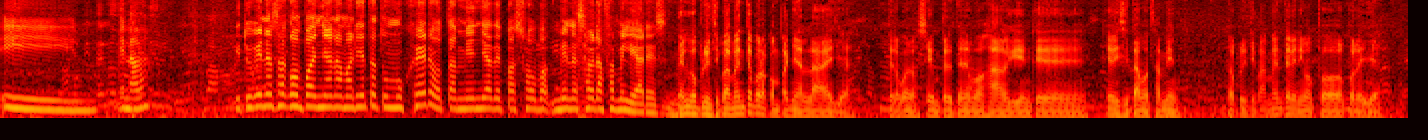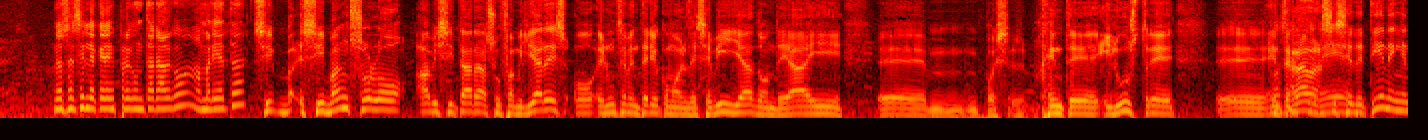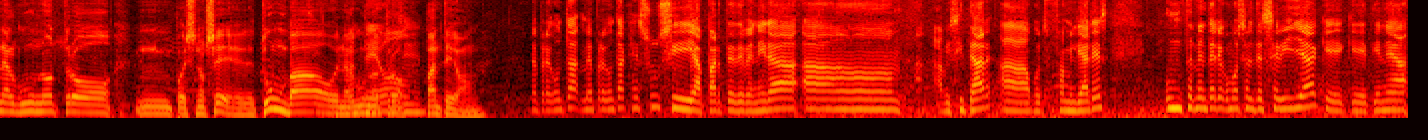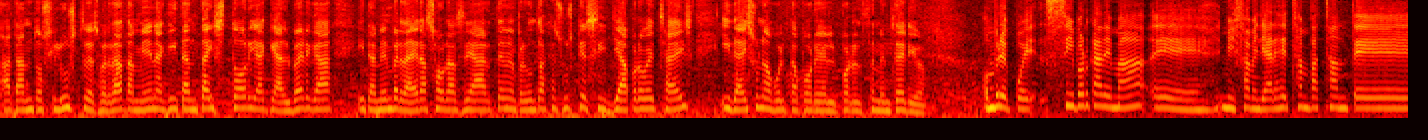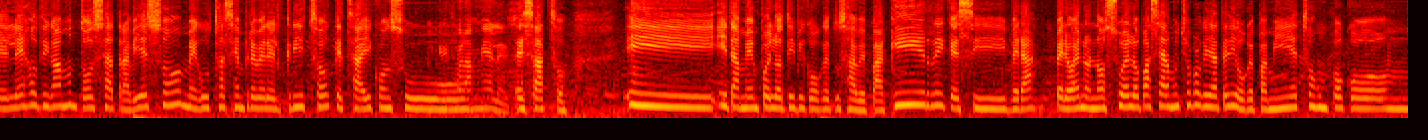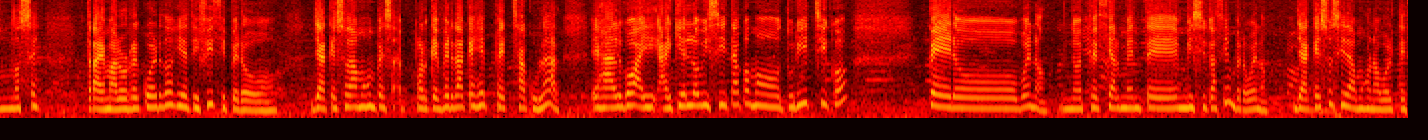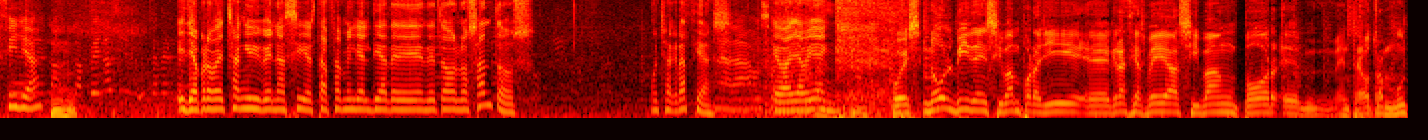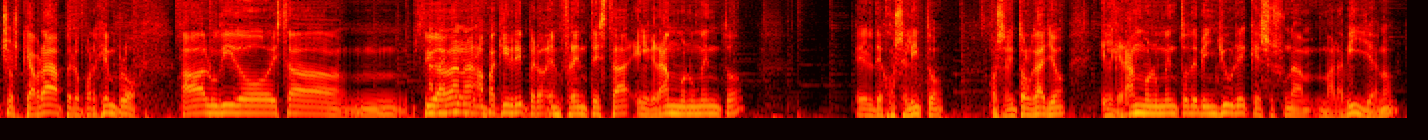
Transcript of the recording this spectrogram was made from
y, y nada. ¿Y tú vienes a acompañar a Marieta, tu mujer, o también ya de paso vienes a ver a familiares? Vengo principalmente por acompañarla a ella, pero bueno, siempre tenemos a alguien que, que visitamos también. Pero principalmente venimos por, por ella. No sé si le queréis preguntar algo a Marieta. Si, si van solo a visitar a sus familiares o en un cementerio como el de Sevilla, donde hay eh, pues gente ilustre. eh, enterrada, si se detienen en algún otro, mm, pues no sé, tumba o en algún panteón. otro Sí. panteón. Me pregunta, me pregunta Jesús si aparte de venir a, a- a visitar a vuestros familiares, un cementerio como es el de Sevilla, que, que tiene a, a tantos ilustres, ¿verdad? También aquí tanta historia que alberga y también verdaderas obras de arte. Me pregunta Jesús que si ya aprovecháis y dais una vuelta por el, por el cementerio. Hombre, pues sí, porque además eh, mis familiares están bastante lejos, digamos, entonces atravieso, me gusta siempre ver el Cristo que está ahí con su... Cristo de las Mieles. Exacto. Y, y también pues lo típico que tú sabes, Paquirri, que sí verás. Pero bueno, no suelo pasear mucho porque ya te digo que para mí esto es un poco, no sé, trae malos recuerdos y es difícil, pero ya que eso damos un pesa- porque es verdad que es espectacular. Es algo, hay, hay quien lo visita como turístico, pero bueno, no especialmente en mi situación, pero bueno, ya que eso sí damos una vueltecilla. Y ya aprovechan y viven así esta familia el día de, de todos los santos. Muchas gracias. que vaya bien. Pues no olviden si van por allí, eh, gracias Bea, si van por, eh, entre otros muchos que habrá, pero por ejemplo, ha aludido esta mm, ciudadana a Paquirri, pero enfrente está el gran monumento, el de Joselito, Joselito el Gallo, el gran monumento de Benlure, que eso es una maravilla, ¿no?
